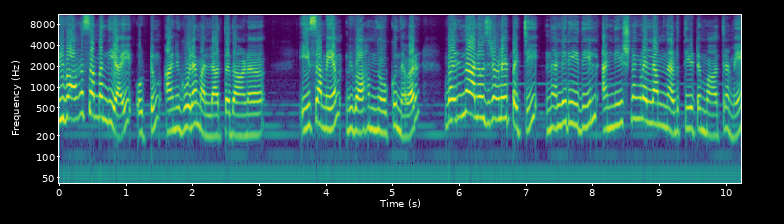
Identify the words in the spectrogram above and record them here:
വിവാഹ സംബന്ധിയായി ഒട്ടും അനുകൂലമല്ലാത്തതാണ്. ഈ സമയം വിവാഹം നോക്കുന്നവർ വരുന്ന ആലോചനകളെ പറ്റി നല്ല രീതിയിൽ അന്വേഷണങ്ങളെല്ലാം നടത്തിയിട്ട് മാത്രമേ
